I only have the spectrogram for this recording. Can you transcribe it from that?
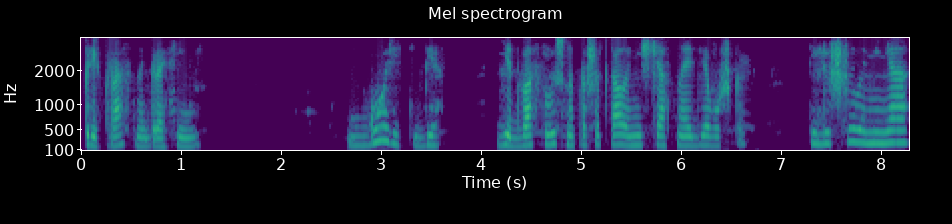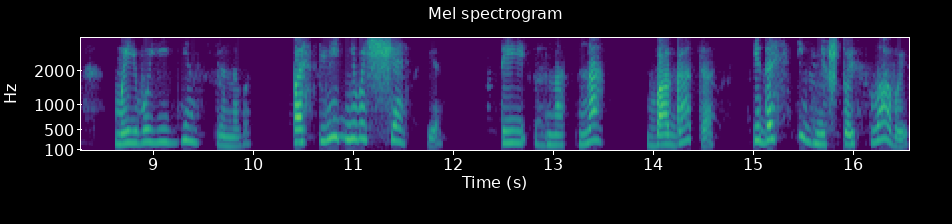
прекрасной графини. "Горе тебе", едва слышно прошептала несчастная девушка. "Ты лишила меня моего единственного, последнего счастья. Ты знатна, богата и достигнешь той славы,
